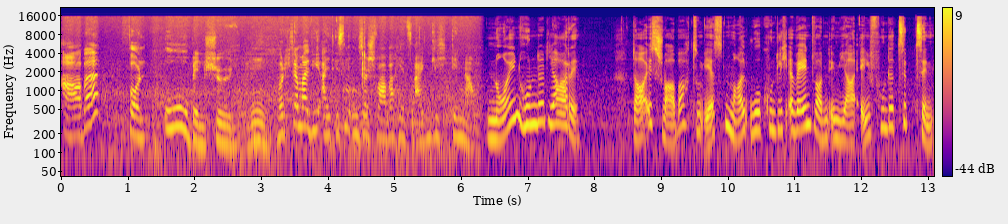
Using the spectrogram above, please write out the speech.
Aber von oben schön. Horcht ihr mal, wie alt ist denn unser Schwabach jetzt eigentlich genau? 900 Jahre. Da ist Schwabach zum ersten Mal urkundlich erwähnt worden im Jahr 1117,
